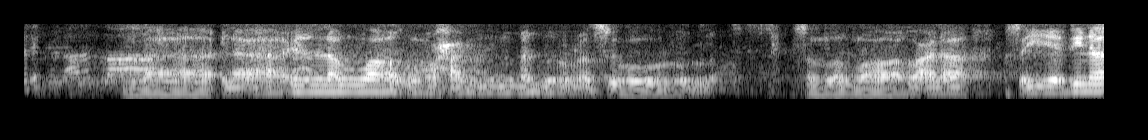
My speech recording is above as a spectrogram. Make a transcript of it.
لا إله إلا الله محمد رسول الله صلى الله على سيدنا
